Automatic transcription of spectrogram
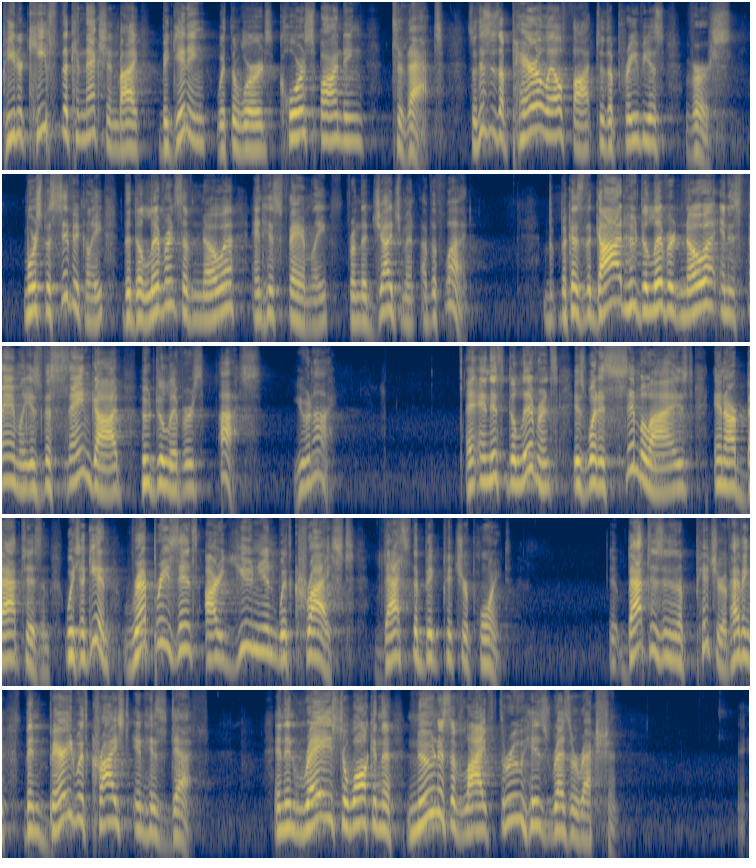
Peter keeps the connection by beginning with the words corresponding to that. So, this is a parallel thought to the previous verse. More specifically, the deliverance of Noah and his family from the judgment of the flood. Because the God who delivered Noah and his family is the same God who delivers us, you and I. And this deliverance is what is symbolized in our baptism, which again represents our union with Christ. That's the big picture point. Baptism is a picture of having been buried with Christ in his death and then raised to walk in the newness of life through his resurrection.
